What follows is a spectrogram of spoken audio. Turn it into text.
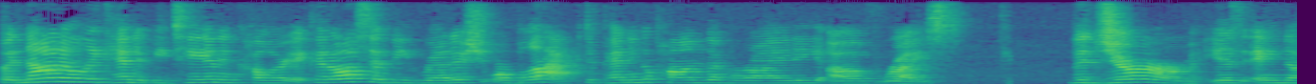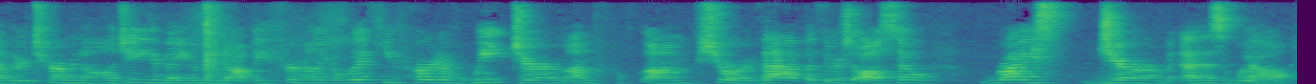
But not only can it be tan in color, it could also be reddish or black depending upon the variety of rice. The germ is another terminology you may or may not be familiar with. You've heard of wheat germ, I'm, I'm sure of that, but there's also rice germ as well.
